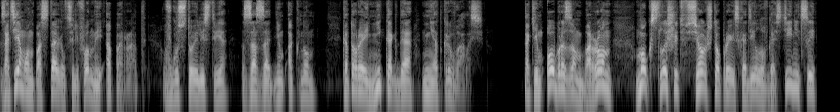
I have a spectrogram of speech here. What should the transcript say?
Затем он поставил телефонный аппарат в густой листве за задним окном, которое никогда не открывалось. Таким образом, барон мог слышать все, что происходило в гостинице,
